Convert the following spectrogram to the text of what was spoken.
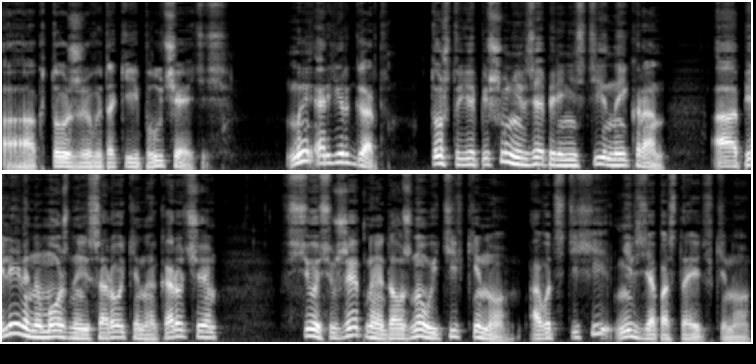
А кто же вы такие получаетесь? Мы арьергард. То, что я пишу, нельзя перенести на экран. А Пелевина можно и Сорокина. Короче, все сюжетное должно уйти в кино. А вот стихи нельзя поставить в кино.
